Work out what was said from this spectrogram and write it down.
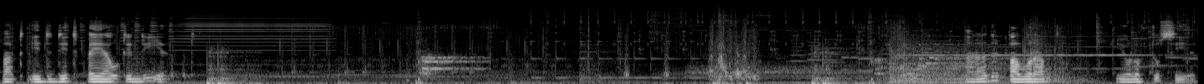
But it did pay out in the end. another power up you'll have to see it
